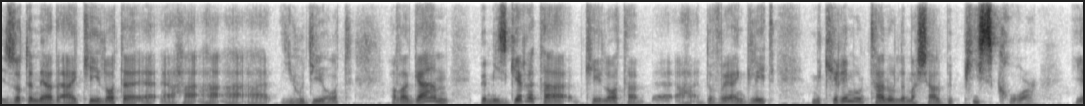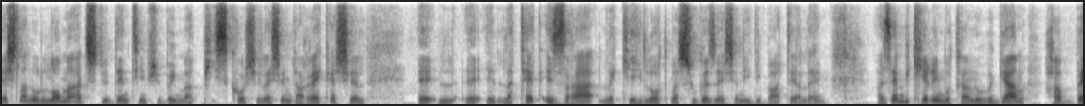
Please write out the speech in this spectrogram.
זאת אומרת, הקהילות היהודיות, אבל גם במסגרת הקהילות הדוברי האנגלית, מכירים אותנו למשל בפיס קור. יש לנו לא מעט סטודנטים שבאים מהפיס קור, שיש להם את הרקע של לתת עזרה לקהילות מהסוג הזה שאני דיברתי עליהן. אז הם מכירים אותנו, וגם הרבה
